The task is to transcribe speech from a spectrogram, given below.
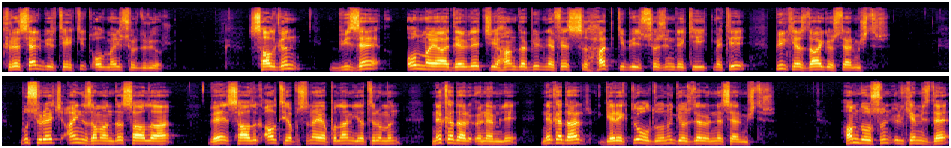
küresel bir tehdit olmayı sürdürüyor. Salgın bize olmaya devlet cihanda bir nefes sıhhat gibi sözündeki hikmeti bir kez daha göstermiştir. Bu süreç aynı zamanda sağlığa ve sağlık altyapısına yapılan yatırımın ne kadar önemli, ne kadar gerekli olduğunu gözler önüne sermiştir. Hamdolsun ülkemizde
